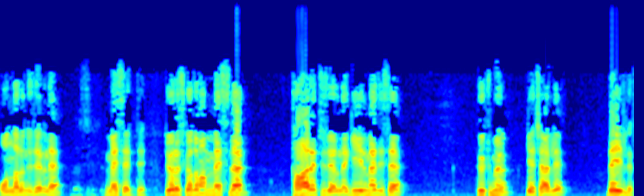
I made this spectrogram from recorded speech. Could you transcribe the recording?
onların üzerine mesetti. Diyoruz ki o zaman mesler taharet üzerine giyilmez ise hükmü geçerli değildir.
